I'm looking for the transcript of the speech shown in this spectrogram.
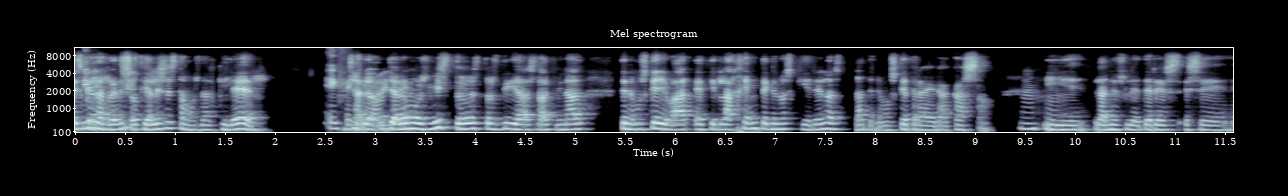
es que en las redes sociales estamos de alquiler. Efectivamente. Ya lo, hemos visto estos días. Al final tenemos que llevar, es decir, la gente que nos quiere la, tenemos que traer a casa. Y la newsletter es ese,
